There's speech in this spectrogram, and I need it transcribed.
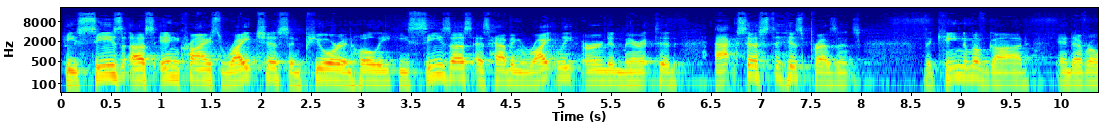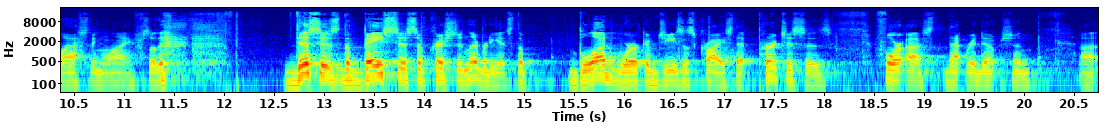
He sees us in Christ righteous and pure and holy. He sees us as having rightly earned and merited access to his presence, the kingdom of God, and everlasting life. So, is the basis of Christian liberty. It's the blood work of Jesus Christ that purchases for us that redemption, uh,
